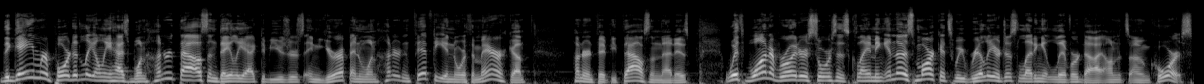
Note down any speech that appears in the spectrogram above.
The game reportedly only has 100,000 daily active users in Europe and 150 in North America, 150,000 that is, with one of Reuters' sources claiming in those markets we really are just letting it live or die on its own course.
